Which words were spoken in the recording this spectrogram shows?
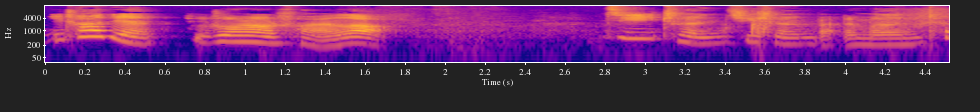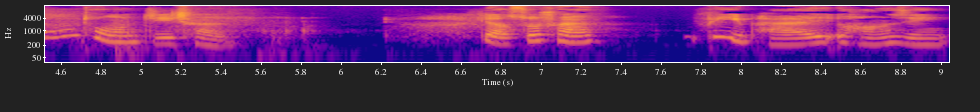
一差点就撞上船了。击沉，击沉，把他们通通击沉。两艘船并排航行，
